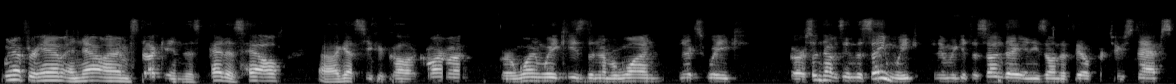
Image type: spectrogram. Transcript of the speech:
went after him, and now I'm stuck in this Pettis hell. Uh, I guess you could call it karma. For one week, he's the number one. Next week, or sometimes in the same week, and then we get to Sunday, and he's on the field for two snaps.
